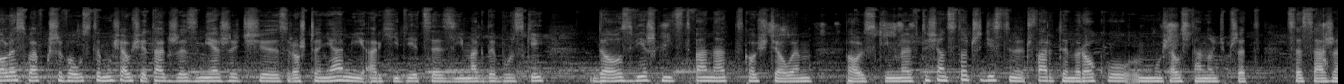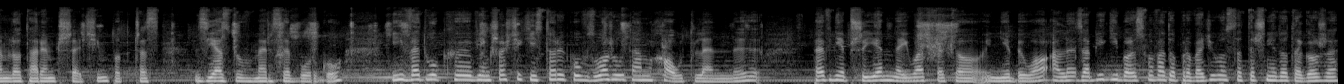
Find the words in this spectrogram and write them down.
Bolesław Krzywousty musiał się także zmierzyć z roszczeniami archidiecezji magdeburskiej do zwierzchnictwa nad Kościołem Polskim. W 1134 roku musiał stanąć przed cesarzem Lotarem III podczas zjazdu w Merseburgu i według większości historyków złożył tam hołd lenny Pewnie przyjemne i łatwe to nie było, ale zabiegi Bolesława doprowadziły ostatecznie do tego, że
